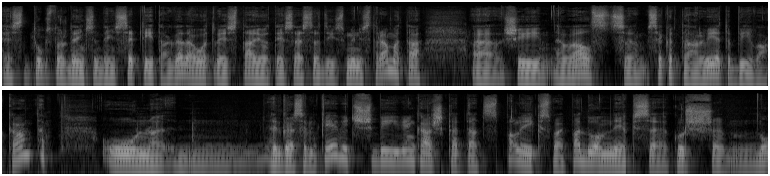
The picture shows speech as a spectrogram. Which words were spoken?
Es 1997. gadā, otrreiz stājoties aizsardzības ministra amatā, šī valsts sekretāra vieta bija vakanta. Un Edgars Rinkevičs bija vienkārši tāds palīgs vai padomnieks, kurš nu,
